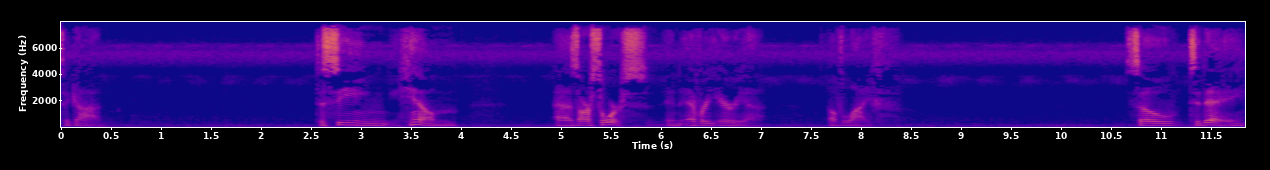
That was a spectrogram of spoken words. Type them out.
to God to seeing Him as our source in every area of life. So today,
